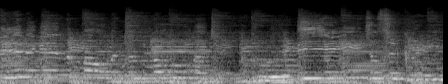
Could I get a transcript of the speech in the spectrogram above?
living in the moment, the moment, putting the angels agree. Small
